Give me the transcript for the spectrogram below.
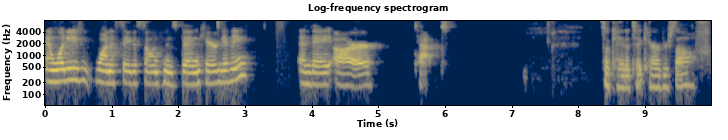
And what do you want to say to someone who's been caregiving and they are tapped? It's okay to take care of yourself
